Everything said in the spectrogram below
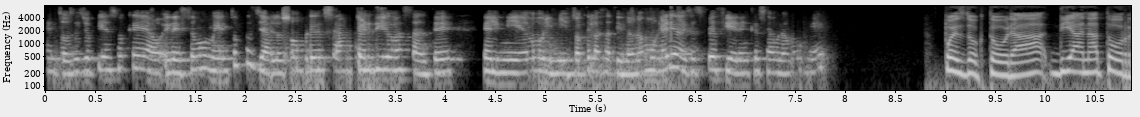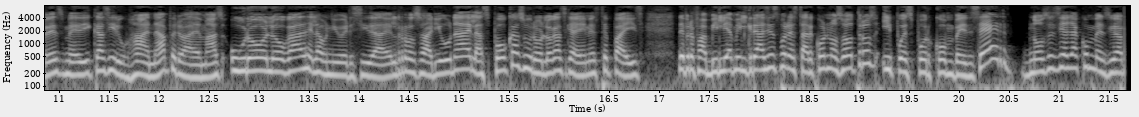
entonces yo pienso que en este momento pues ya los hombres han perdido bastante el miedo o el mito que las atienda una mujer y a veces prefieren que sea una mujer. Pues doctora Diana Torres, médica cirujana, pero además uróloga de la Universidad del Rosario, una de las pocas urólogas que hay en este país de Profamilia. Mil gracias por estar con nosotros y pues por convencer. No sé si haya convencido a...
